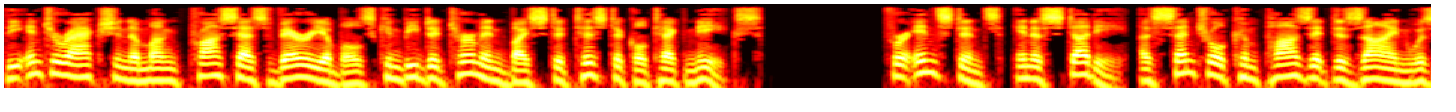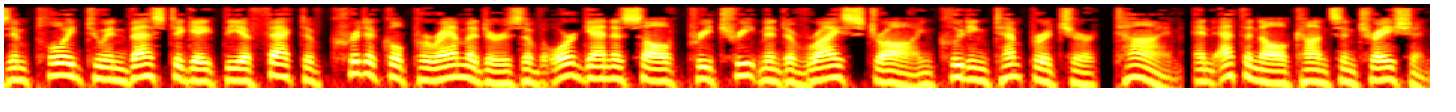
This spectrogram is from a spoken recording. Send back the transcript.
the interaction among process variables can be determined by statistical techniques. For instance, in a study, a central composite design was employed to investigate the effect of critical parameters of organosolv pretreatment of rice straw including temperature, time, and ethanol concentration.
